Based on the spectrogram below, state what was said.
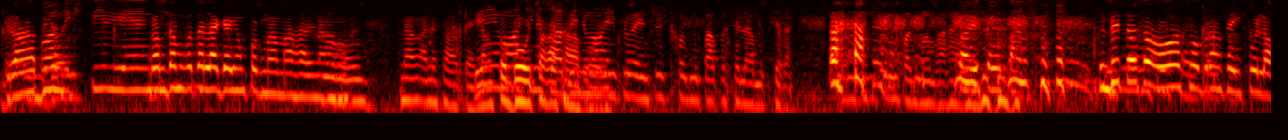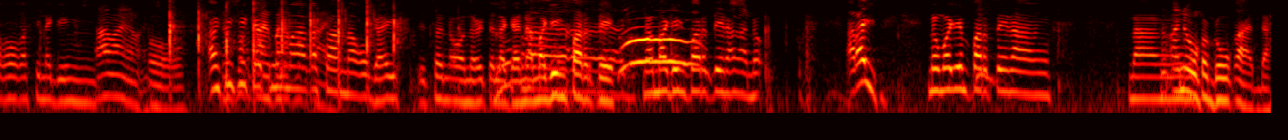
Grabe Fun yung experience. ramdam ko talaga yung pagmamahal ng Oo. ng ano sa atin, ng yung to mga tsaka sinasabi ng mga influencers pag magpapasalamat sila. Yung pagmamahal. Hindi totoo, sobrang thankful ako kasi naging Tama naman. Oo. Ang sisikat ng mga kasama ko, guys. It's an honor talaga na maging parte, na maging parte ng ano. Aray! Na maging parte ng ng ano? to go kada.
